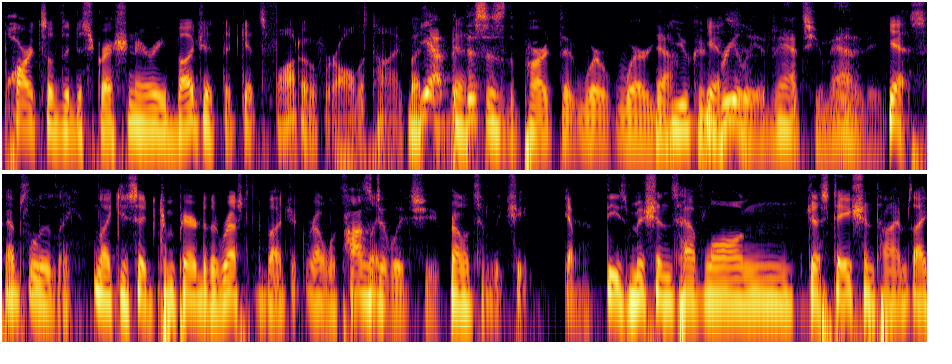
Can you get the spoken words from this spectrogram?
parts of the discretionary budget that gets fought over all the time. But Yeah, but this is the part that where where you can really advance humanity. yes, absolutely. Like you said, compared to the rest of the budget, relatively Positively cheap. relatively cheap. Yep. These missions have long gestation times. I,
